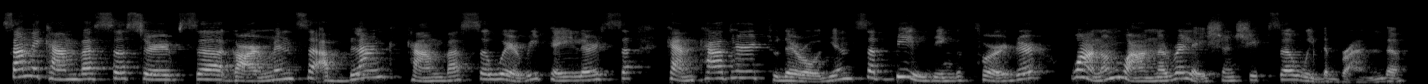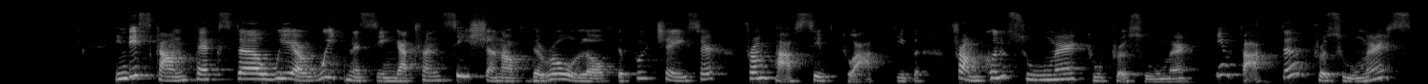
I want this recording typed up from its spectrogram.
Sunnei Canvas serves uh, garments a blank canvas where retailers can cater to their audience, building further one-on-one relationships with the brand. In this context, uh, we are witnessing a transition of the role of the purchaser from passive to active, from consumer to prosumer. In fact, prosumers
